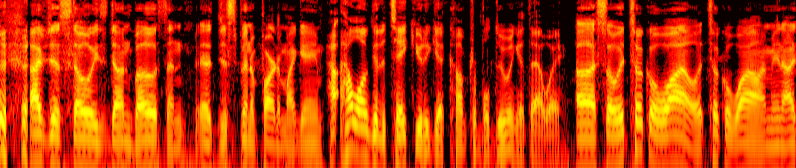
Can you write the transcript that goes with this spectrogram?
right. I've just always done both, and it's just been a part of my game. How, how long did it take you to get comfortable doing it that way? Uh, so it took a while. It took a while. I mean, I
